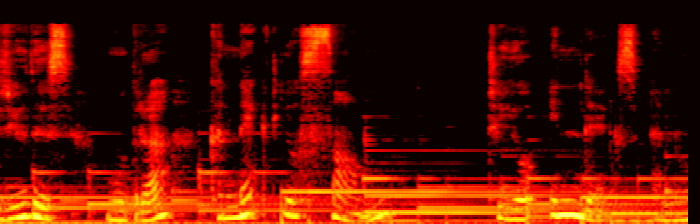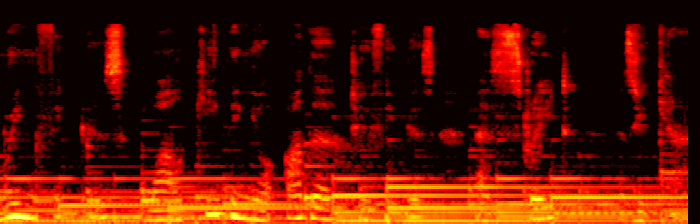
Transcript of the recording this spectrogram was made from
To do this mudra, connect your thumb to your index and ring fingers while keeping your other two fingers as straight as you can.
